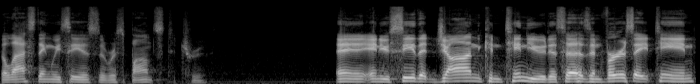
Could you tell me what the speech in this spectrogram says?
the last thing we see is the response to truth. And, and you see that John continued, it says in verse 18,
